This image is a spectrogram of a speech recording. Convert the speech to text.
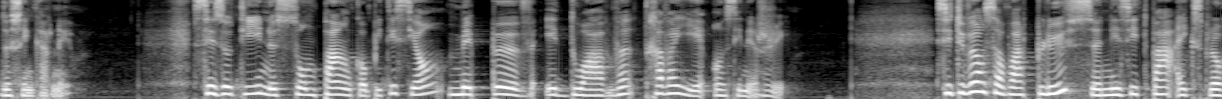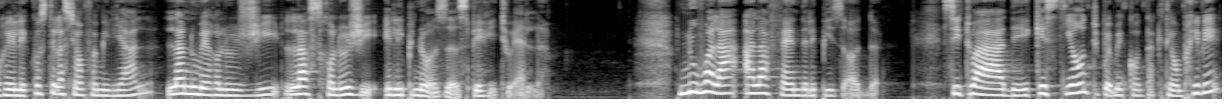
de s'incarner. Ces outils ne sont pas en compétition, mais peuvent et doivent travailler en synergie. Si tu veux en savoir plus, n'hésite pas à explorer les constellations familiales, la numérologie, l'astrologie et l'hypnose spirituelle. Nous voilà à la fin de l'épisode. Si tu as des questions, tu peux me contacter en privé,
